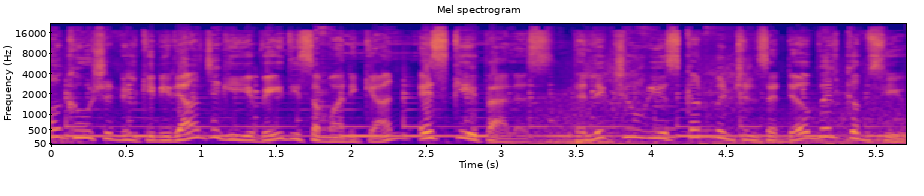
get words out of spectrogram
ആഘോഷങ്ങൾക്കിനി രാജകീയ വേദി സമ്മാനിക്കാൻ S K palace the luxurious convention centre welcomes you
